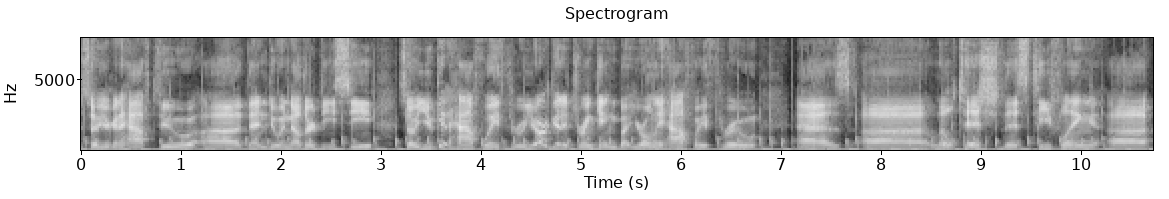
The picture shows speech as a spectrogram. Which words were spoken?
so you're gonna have to uh, then do another dc so you get halfway through you're good at drinking but you're only halfway through as uh, lil tish this tiefling uh,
